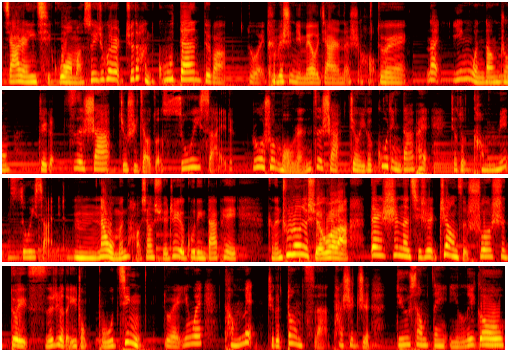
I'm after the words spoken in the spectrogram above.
家人一起过嘛，所以就会觉得很孤单，对吧？ 对，特别是你没有家人的时候。对，那英文当中这个自杀就是叫做 suicide。如果说某人自杀，就有一个固定搭配叫做 commit suicide。嗯，那我们好像学这个固定搭配，可能初中就学过了。但是呢，其实这样子说是对死者的一种不敬。对，因为 commit 这个动词啊，它是指 do something illegal,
